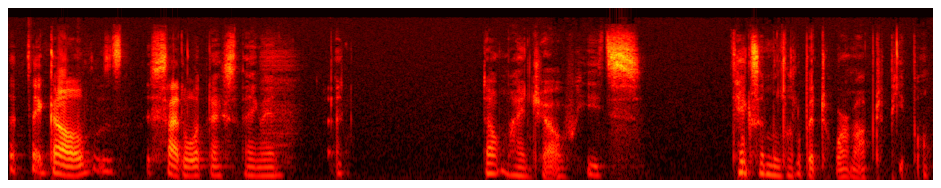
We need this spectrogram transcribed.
I think I'll s- sidle up next to Thingman. Uh, Don't mind Joe. He's takes him a little bit to warm up to people.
